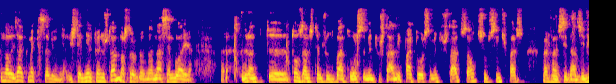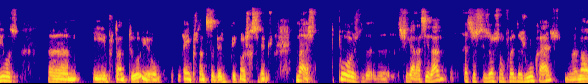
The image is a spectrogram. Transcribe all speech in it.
analisar como é que recebe o dinheiro. Isto é dinheiro que vem do Estado, nós na, na Assembleia, durante todos os anos temos o debate do orçamento do Estado e parte do orçamento do Estado são subsídios para as, para as várias cidades e vilas e, portanto, eu, é importante saber o que é que nós recebemos. Mas, depois de, de chegar à cidade, essas decisões são feitas locais, na, na,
